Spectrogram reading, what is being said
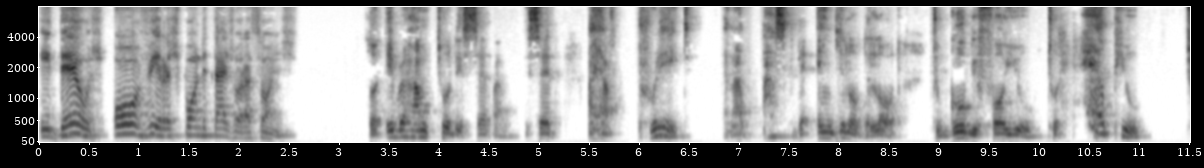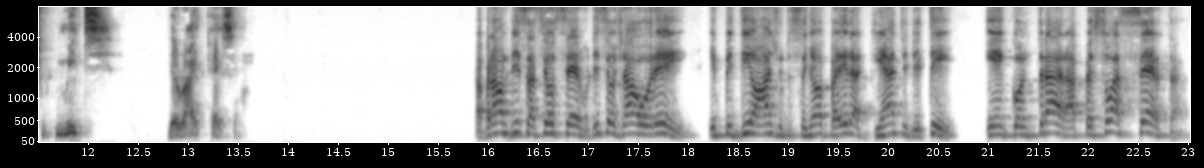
E Deus ouve e responde tais orações. So Abraham told his servant, he said, I have prayed and I've asked the angel of the Lord to go before you to help you to meet the right person. Abraão disse a seu servo: Disse, Eu já orei e pedi ao anjo do Senhor para ir adiante de ti e encontrar a pessoa certa.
